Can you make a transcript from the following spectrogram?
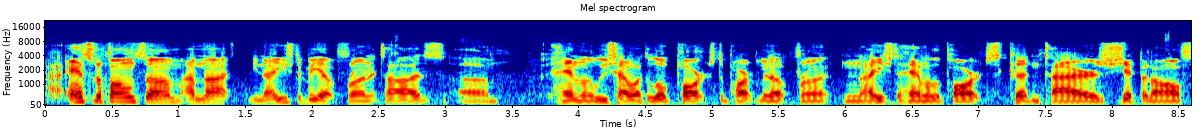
I answer the phone some. I'm not, you know, I used to be up front at Todd's. Um, handling, we used to have like a little parts department up front, and I used to handle the parts, cutting tires, shipping off.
